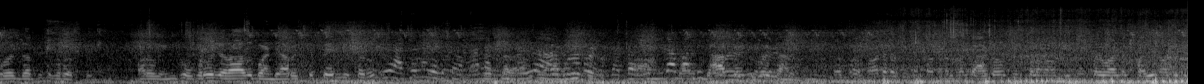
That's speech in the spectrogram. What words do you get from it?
రోజు తప్పించి వస్తుంది మరి ఇంకొక రోజు రాదు బండి. ఆ రోజు చెప్తే ఏం చేస్తారు? ఆటో ముప్పై వాళ్ళకి పది మాటలు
